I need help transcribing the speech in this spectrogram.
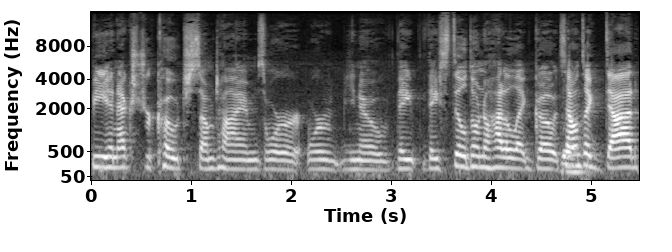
be an extra coach sometimes, or or you know, they they still don't know how to let go. It yeah. sounds like dad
